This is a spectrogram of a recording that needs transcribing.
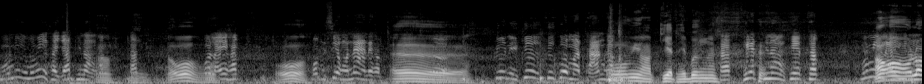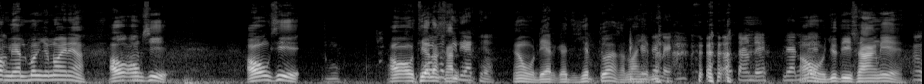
บ่มีบ่มีขยับพี่น้องคอ้ารัวบครับโอ้บ่ไหลครับโอ้บ่เป็นเสี้ยงมันหน้าเลยครับ เออคือนี่คือคือความมาตรฐานครับ โอ้มีหอดเทียดให้เบิ่งนะ ครับเพชรพี่น้องเพชรครับบ่มีเอาเอาไหเอาลองเรียนเบิ่งจังน้อยเนี่ย เอาเอาสิเอาสิอืม เอาเอาเทียละคันบ่สิแดดเถอะเอ้าแดดก็สิเฮ็ดตัวคันว่าเฮ็เฮ็ดดจังไดเอาตามเด้เรียนเอ้าอยู่ที่สร้างนี่เอ้า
